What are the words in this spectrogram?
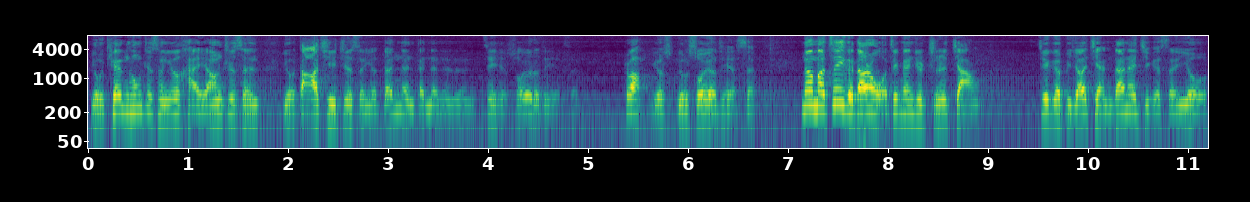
有天空之神，有海洋之神，有大气之神，有等等等等等等这些所有的这些神，是吧？有有所有这些神。那么这个当然我这边就只讲这个比较简单的几个神，有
